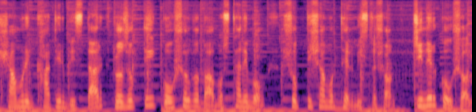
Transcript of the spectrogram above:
সামরিক ঘাঁটির বিস্তার, প্রযুক্তি, কৌশলগত অবস্থান এবং শক্তি সামর্থ্যের বিশ্লেষণ, চীনের কৌশল।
